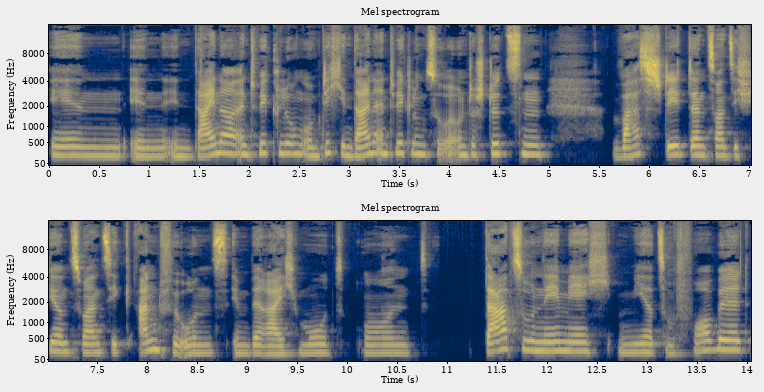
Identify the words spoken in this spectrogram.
in, in, in deiner Entwicklung, um dich in deiner Entwicklung zu unterstützen, was steht denn 2024 an für uns im Bereich Mut? Und dazu nehme ich mir zum Vorbild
